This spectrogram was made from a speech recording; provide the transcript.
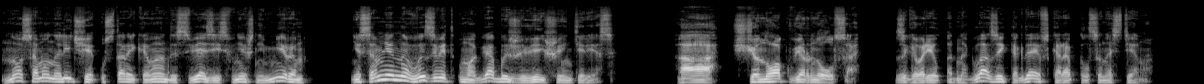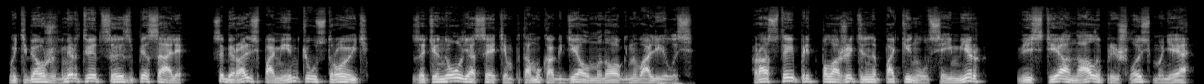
Но само наличие у старой команды связей с внешним миром, несомненно, вызовет у Магабы живейший интерес. «А, щенок вернулся», — заговорил Одноглазый, когда я вскарабкался на стену. «Мы тебя уже в мертвецы записали, собирались поминки устроить. Затянул я с этим, потому как дел много навалилось. Раз ты, предположительно, покинул сей мир, вести аналы пришлось мне.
